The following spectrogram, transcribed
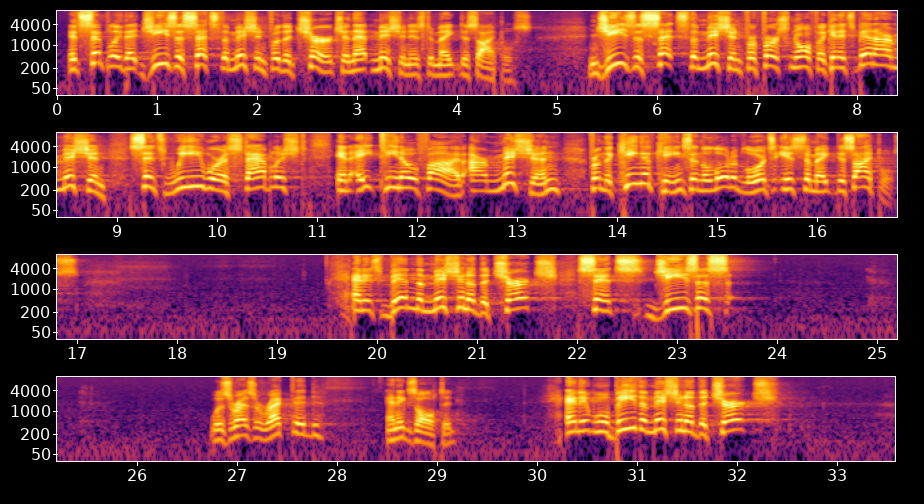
It's simply that Jesus sets the mission for the church, and that mission is to make disciples. Jesus sets the mission for First Norfolk, and it's been our mission since we were established in 1805. Our mission from the King of Kings and the Lord of Lords is to make disciples. And it's been the mission of the church since Jesus was resurrected and exalted. And it will be the mission of the church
